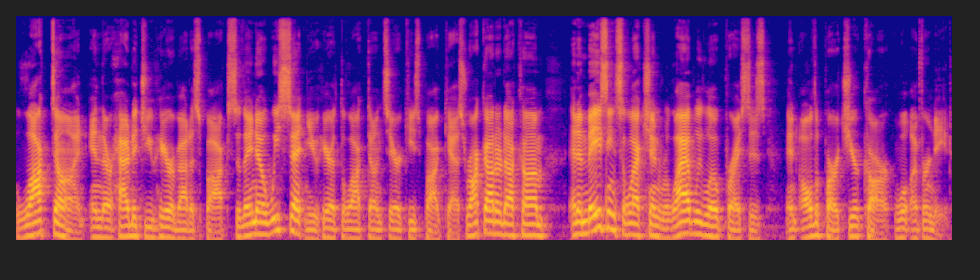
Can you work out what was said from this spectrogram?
locked on in their How Did You Hear About Us box so they know we sent you here at the Locked On Syracuse podcast. Rockauto.com, an amazing selection, reliably low prices, and all the parts your car will ever need.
